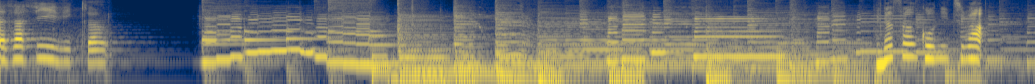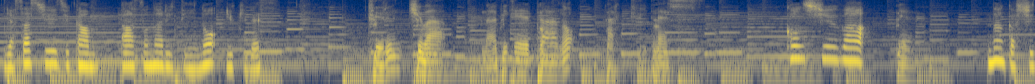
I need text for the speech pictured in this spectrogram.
優しい時間。皆さんこんにちは。優しい時間パーソナリティのゆきです。キュルンチはナビゲーターのラッキーです。今週はで、なんかしっ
